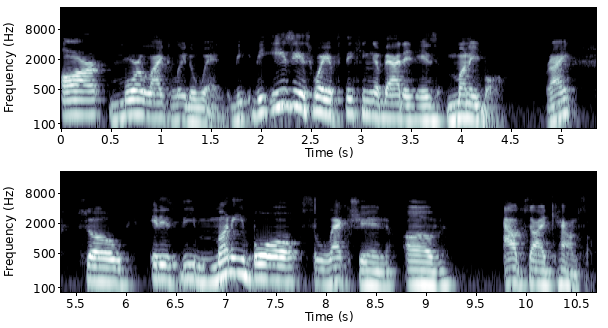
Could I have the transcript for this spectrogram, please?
are more likely to win. The, the easiest way of thinking about it is Moneyball, right? So it is the Moneyball selection of outside counsel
